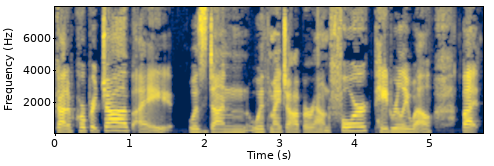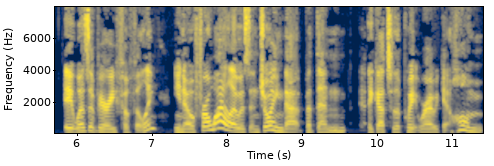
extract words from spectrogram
got a corporate job. I was done with my job around four, paid really well, but it wasn't very fulfilling. You know, for a while I was enjoying that, but then I got to the point where I would get home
